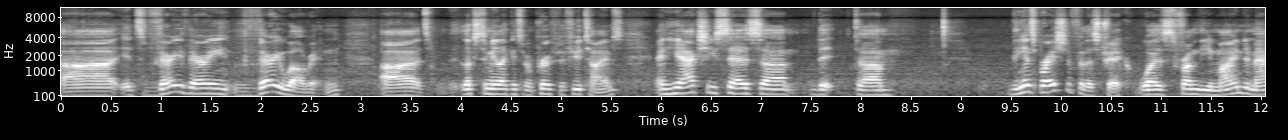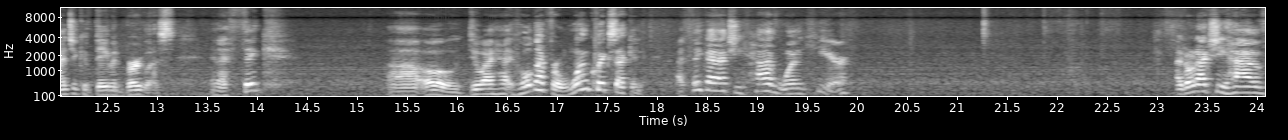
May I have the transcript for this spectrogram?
Uh, it's very, very, very well written. Uh, it looks to me like it's been proofed a few times. And he actually says um, that um, the inspiration for this trick was from the Mind and Magic of David Berglas. And I think, uh, oh, do I have, hold on for one quick second. I think I actually have one here. I don't actually have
